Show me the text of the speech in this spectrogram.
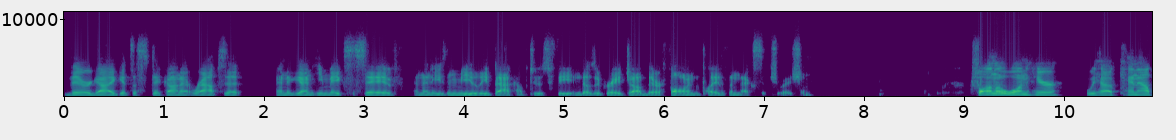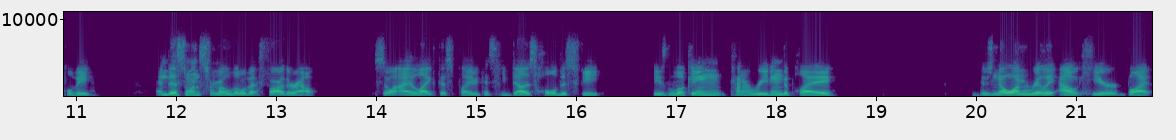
Their guy gets a stick on it, wraps it, and again, he makes a save and then he's immediately back up to his feet and does a great job there following the play to the next situation. Final one here, we have Ken Appleby. And this one's from a little bit farther out. So I like this play because he does hold his feet. He's looking, kind of reading the play. There's no one really out here, but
